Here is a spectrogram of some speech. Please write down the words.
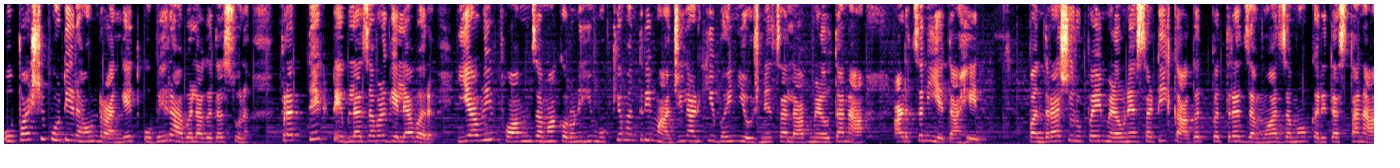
उपाशीपोटी राहून रांगेत उभे राहावं लागत असून प्रत्येक टेबलाजवळ गेल्यावर यावेळी फॉर्म जमा करूनही मुख्यमंत्री माझी लाडकी बहीण योजनेचा लाभ मिळवताना अडचणी येत आहेत. पंधराशे रुपये मिळवण्यासाठी कागदपत्र जमवाजमव करीत असताना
